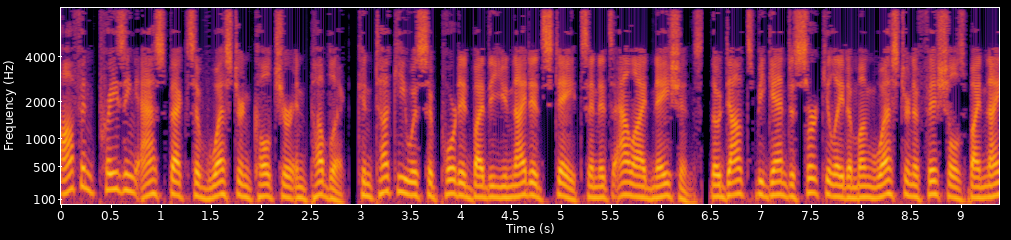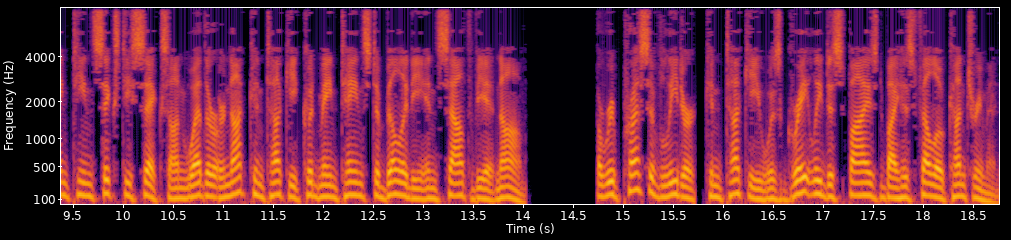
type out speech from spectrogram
Often praising aspects of Western culture in public, Kentucky was supported by the United States and its allied nations, though doubts began to circulate among Western officials by 1966 on whether or not Kentucky could maintain stability in South Vietnam. A repressive leader, Kentucky was greatly despised by his fellow countrymen.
